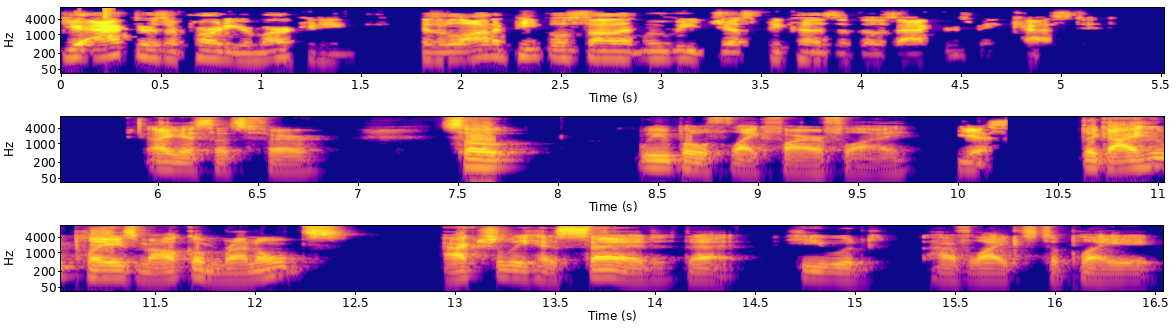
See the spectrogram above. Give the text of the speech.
your actors are part of your marketing because a lot of people saw that movie just because of those actors being casted. I guess that's fair. So we both like Firefly. Yes. The guy who plays Malcolm Reynolds actually has said that he would have liked to play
